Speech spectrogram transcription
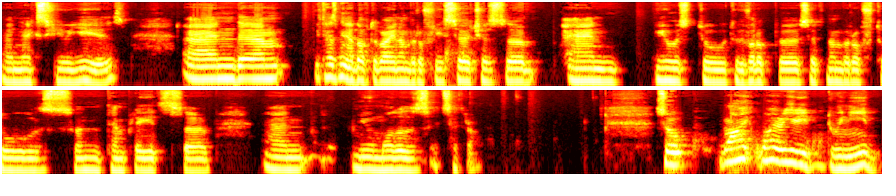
the next few years. And um, it has been adopted by a number of researchers uh, and used to, to develop a certain number of tools and templates uh, and new models, etc. So why, why really do we need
